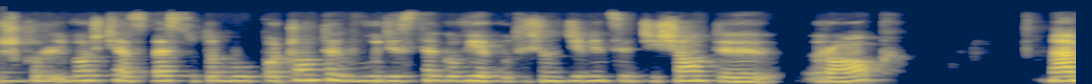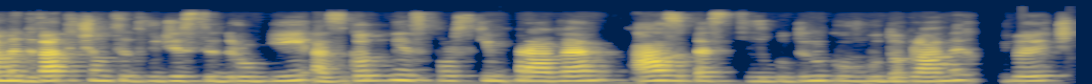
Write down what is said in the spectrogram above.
szkodliwości azbestu to był początek XX wieku, 1910 rok. Mamy 2022, a zgodnie z polskim prawem azbest z budynków budowlanych być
